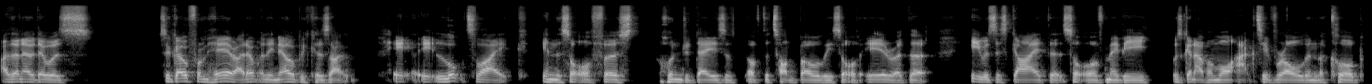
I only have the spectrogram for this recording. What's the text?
I don't know. There was to go from here. I don't really know because I it it looked like in the sort of first hundred days of, of the Todd Boehly sort of era that he was this guy that sort of maybe was going to have a more active role in the club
